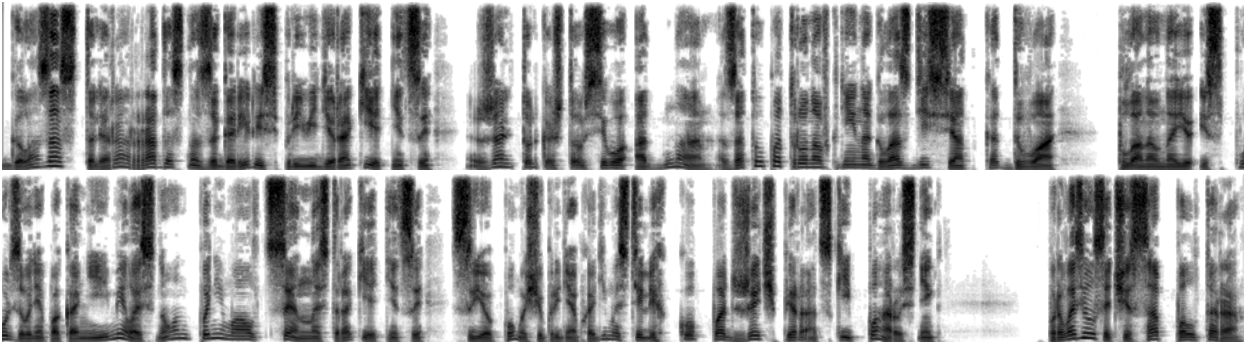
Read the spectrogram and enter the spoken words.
Глаза столяра радостно загорелись при виде ракетницы. Жаль только, что всего одна, зато патронов к ней на глаз десятка-два. Планов на ее использование пока не имелось, но он понимал ценность ракетницы. С ее помощью при необходимости легко поджечь пиратский парусник. Провозился часа полтора.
